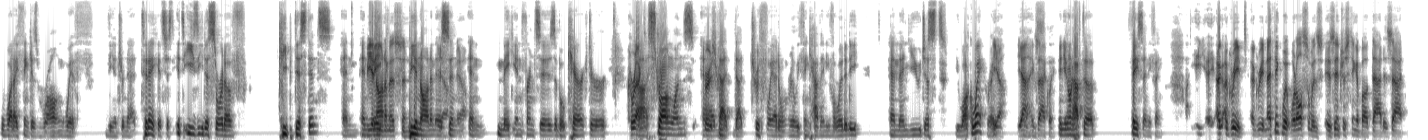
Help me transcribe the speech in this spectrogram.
what I think is wrong with the internet today. It's just it's easy to sort of keep distance and and be make, anonymous and be anonymous yeah, and yeah. and make inferences about character. Correct. Uh, strong ones uh, that that truthfully I don't really think have any validity. And then you just you walk away, right? Yeah. Yeah. Exactly. And you don't have to face anything. Agreed. Agreed. And I think what what also is is interesting about that is that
